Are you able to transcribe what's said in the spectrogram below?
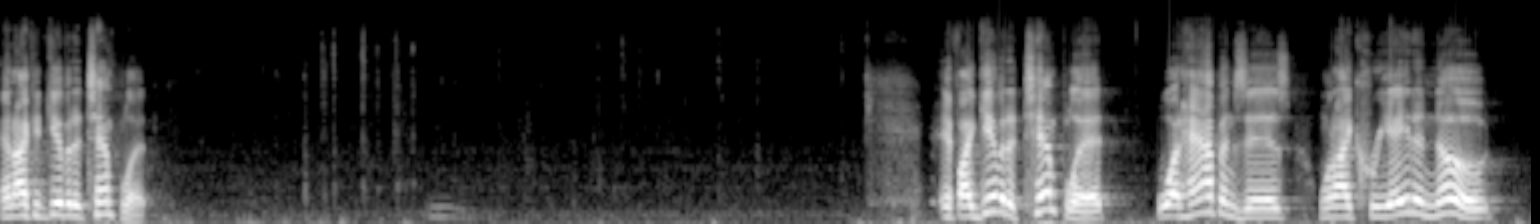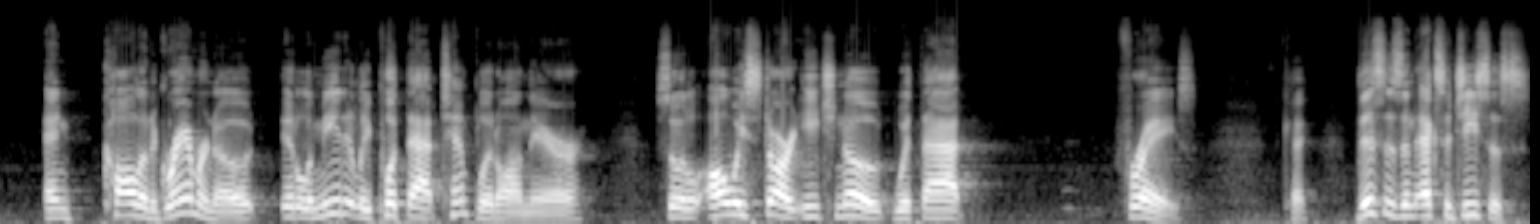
And I could give it a template. If I give it a template, what happens is when I create a note and call it a grammar note, it'll immediately put that template on there. So it'll always start each note with that phrase. Okay? This is an exegesis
